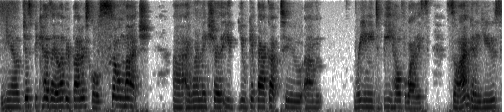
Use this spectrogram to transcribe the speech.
you know, just because I love your butter skulls so much, uh, I want to make sure that you you get back up to um, where you need to be health wise. So I'm gonna use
